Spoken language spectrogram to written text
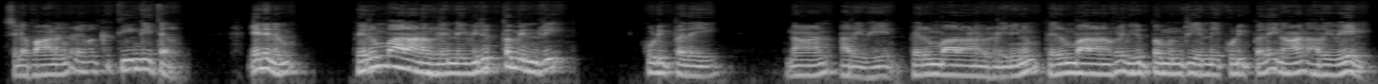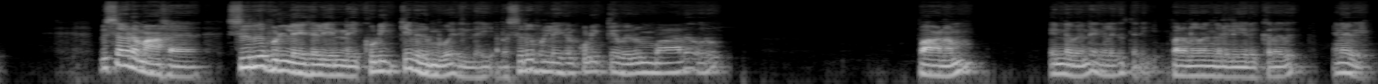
சில பானங்கள் எமக்கு தீங்கை தரும். எனினும் பெரும்பாலானவர்கள் என்னை விருப்பமின்றி குடிப்பதை நான் அறிவேன். பெரும்பாலானவர்கள் எனினும் பெரும்பாலானவர்கள் விருப்பமின்றி என்னை குடிப்பதை நான் அறிவேன். விசேடமாக சிறு பிள்ளைகள் என்னை குடிக்க விரும்புவதில்லை. அப்போ சிறு பிள்ளைகள் குடிக்க விரும்பாத ஒரு பானம் என்னவென்று எங்களுக்கு தெரியும். பல நிறங்களிலே இருக்கிறது. எனவே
